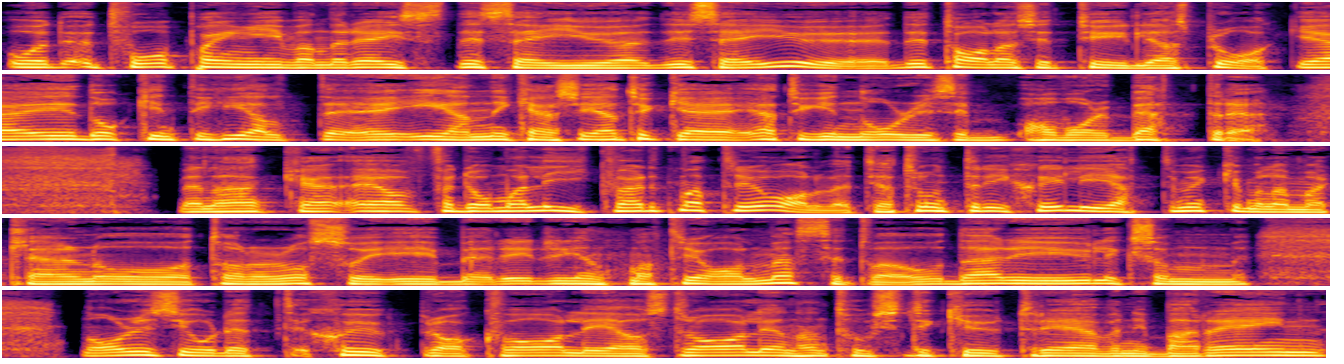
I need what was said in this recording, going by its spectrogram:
Och två poänggivande race, det säger ju, det säger ju, det talar sitt tydliga språk. Jag är dock inte helt eh, enig kanske. Jag tycker, jag tycker Norris har varit bättre. Men han kan, ja, för de har likvärdigt material. Vet. Jag tror inte det skiljer jättemycket mellan McLaren och Toro Rosso i, rent materialmässigt. Va? Och där är ju liksom, Norris gjorde ett sjukt bra kval i Australien. Han tog sig till Q3 även i Bahrain.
